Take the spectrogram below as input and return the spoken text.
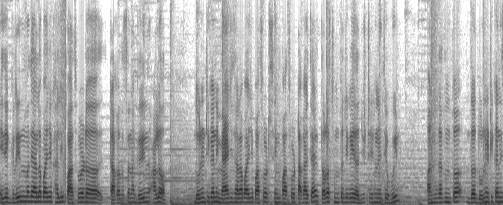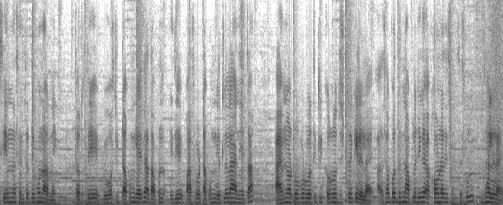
इथे ग्रीनमध्ये आलं पाहिजे खाली पासवर्ड टाकत असताना ग्रीन आलं दोन्ही ठिकाणी मॅच झाला पाहिजे पासवर्ड सेम पासवर्ड टाकायचा आहे तरच तुमचं जे काही रजिस्ट्रेशन आहे ते होईल. आणि जर तुमचं जर दोन्ही ठिकाणी सेम नसेल तर ते होणार नाही. तर ते व्यवस्थित टाकून घ्यायचं आता आपण इथे पासवर्ड टाकून घेतलेला आहे आणि आता आय एम नॉट रोबोटवरती क्लिक करून रजिस्टर केलेलं आहे. अशा पद्धतीने आपलं जे काही अकाउंट आहे ते सक्सेसफुल झालेलं आहे.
